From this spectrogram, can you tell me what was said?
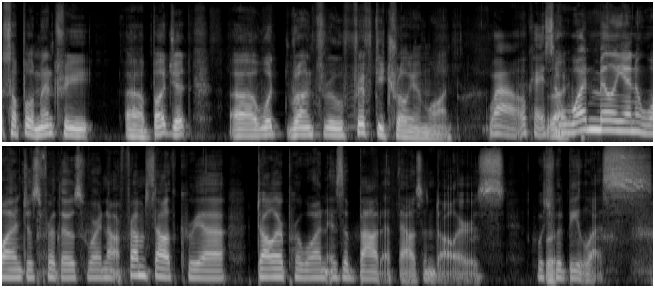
supplementary uh, budget uh, would run through 50 trillion won. Wow. Okay. So right. 1 million won, just for those who are not from South Korea, dollar per one is about $1,000 which right. would be less.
